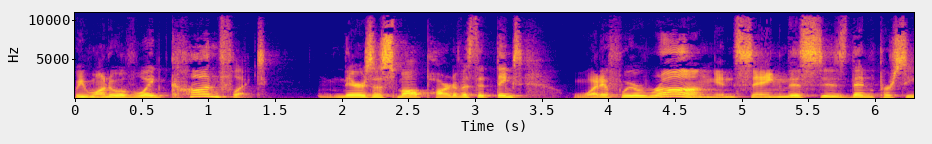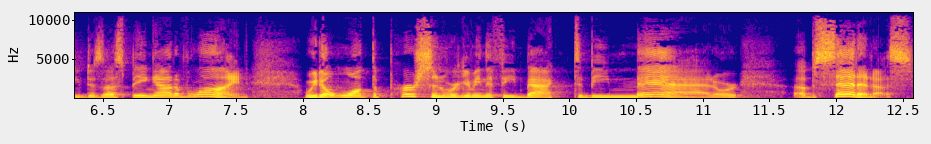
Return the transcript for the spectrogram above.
We want to avoid conflict. There's a small part of us that thinks What if we're wrong in saying this is then perceived as us being out of line? We don't want the person we're giving the feedback to be mad or upset at us.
